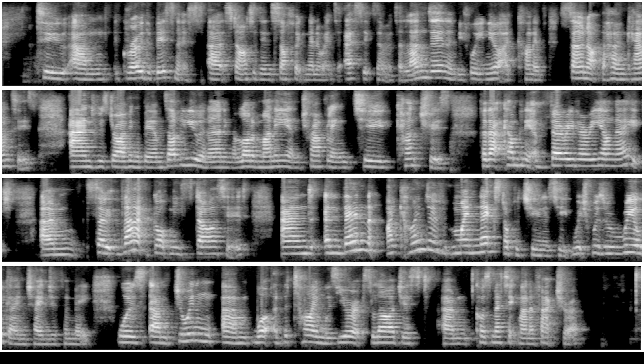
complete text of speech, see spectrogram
to um, grow the business. Uh, started in Suffolk, then I went to Essex, then I went to London, and before you knew it, I'd kind of sewn up the home counties and was driving a BMW and earning a lot of money and traveling to countries for that company at a very, very young age. Um, so that got me started and and then i kind of my next opportunity which was a real game changer for me was um, joining um, what at the time was europe's largest um, cosmetic manufacturer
